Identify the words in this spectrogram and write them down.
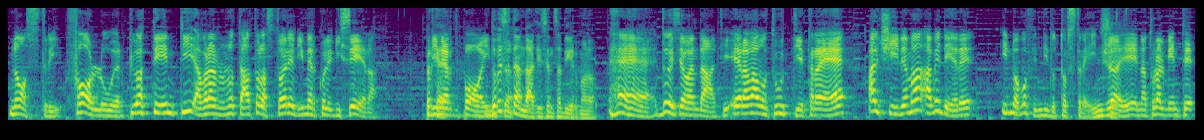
nostri follower più attenti avranno notato la storia di mercoledì sera di perché? Nerdpoint. Dove siete andati senza dirmelo? Eh, dove siamo andati? Eravamo tutti e tre al cinema a vedere il nuovo film di Doctor Strange Sì. e naturalmente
